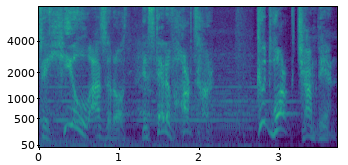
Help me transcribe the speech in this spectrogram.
to heal Azeroth instead of hurt her. Good work, champion.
